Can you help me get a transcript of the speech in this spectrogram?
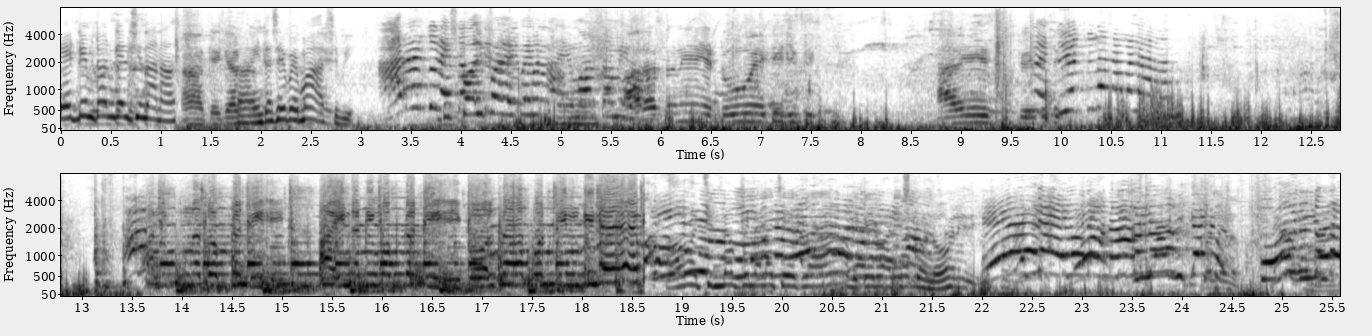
ఏ టీమ్తో గెలిచిందనా ఇంతసేపు ఏమో ఆర్సీబీ. డిస్క్వాలిఫై అయిపోయినా ఏమాడతాం ఇక. ఆర్ఆర్తోనే టూ ఎయిటీ సిక్స్ అరే ఎందుకు చెప్తున్నావు అలా? ఉన్నదొక్కటి అయినది ఒక్కటి కోల్తా కొట్టిందిలే అవో చిన్న పిల్లల చేతిలో వికెట్ పడేసుకోండు ఏ అంటే అయిపోయినా? అయ్యో, వికెట్. ఫోన్ చూడాలా?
